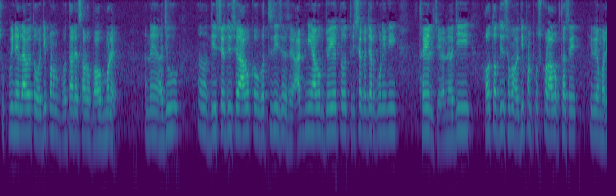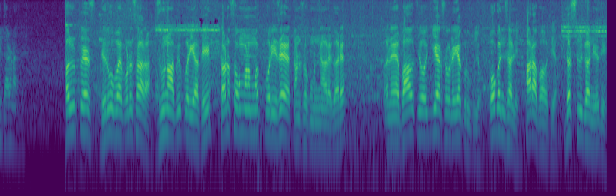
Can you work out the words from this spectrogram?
સૂકવીને લાવે તો હજી પણ વધારે સારો ભાવ મળે. અને હજુ દિવસે દિવસે આવક વધતી જશે. આજની આવક જોઈએ તો ત્રીસેક હજાર ગુણીની થયેલ છે અને હજી આવતા દિવસોમાં હજી પણ પુષ્કળ આવક થશે એવી અમારી ધારણા છે. કલ્પેશ ધીરુભાઈ પણસારા જૂના પીપરિયાથી ત્રણસો મણ મગફળી છે, ત્રણસો મણના ઘરે. અને ભાવ થયો અગિયારસો ને એક રૂપિયો. ઓગણચાલીસ, સારા ભાવ થયા. દસ વીઘાની હતી.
